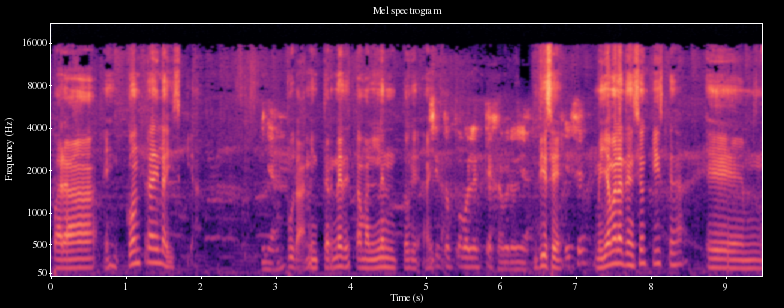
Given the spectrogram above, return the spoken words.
para en contra de la isquia. Ya. Puta, mi internet está más lento que... ahí Siento está. un poco lenteja, pero ya. Dice, me llama la atención que Isquia, eh,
